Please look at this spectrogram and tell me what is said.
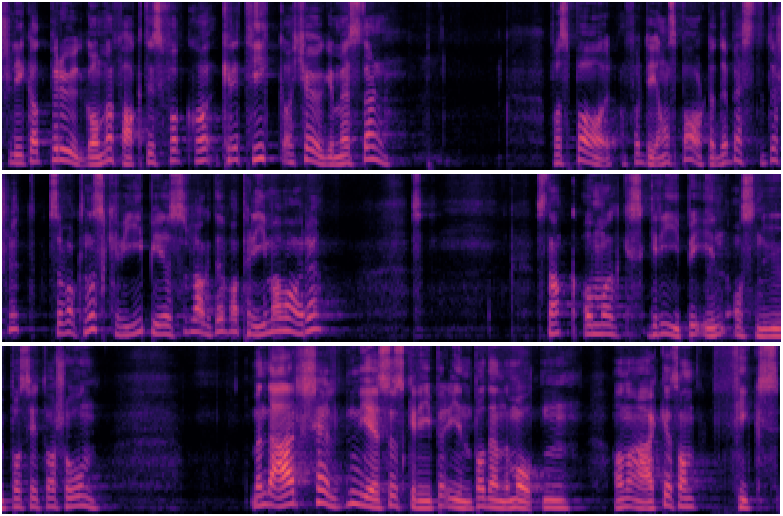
slik at brudgommen faktisk får kritikk av kjøgemesteren for, spar, fordi han sparte det beste til slutt. Så det var ikke noe skvip Jesus lagde, det var prima vare. Snakk om å gripe inn og snu på situasjonen. Men det er sjelden Jesus griper inn på denne måten. Han er ikke sånn fiks,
